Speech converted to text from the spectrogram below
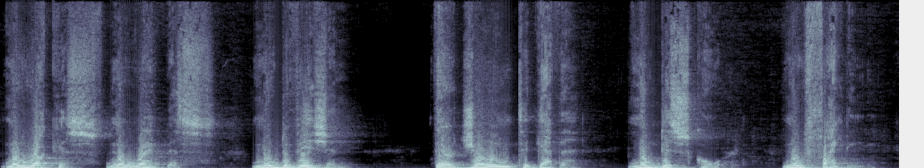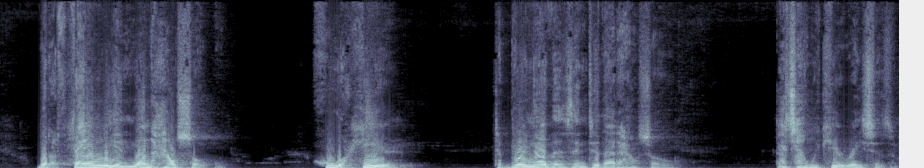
No ruckus, no rampus, no division. They're joined together. No discord, no fighting, but a family in one household who are here to bring others into that household. That's how we cure racism.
